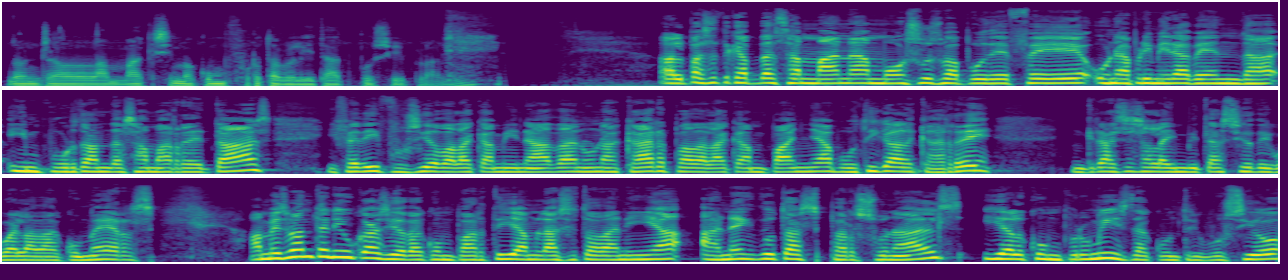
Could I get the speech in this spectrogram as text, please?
doncs, la màxima confortabilitat possible. No? El passat cap de setmana Mossos va poder fer una primera venda important de samarretes i fer difusió de la caminada en una carpa de la campanya Botiga al carrer, gràcies a la invitació d'Iguala de Comerç. A més, van tenir ocasió de compartir amb la ciutadania anècdotes personals i el compromís de contribució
